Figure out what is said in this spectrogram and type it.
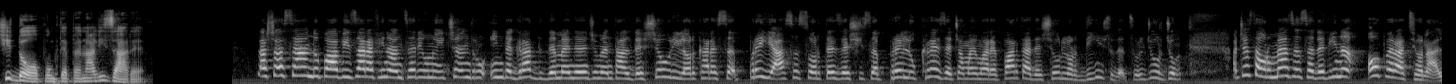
și 2 puncte penalizare. La șase ani după avizarea finanțării unui centru integrat de management al deșeurilor care să preia, să sorteze și să prelucreze cea mai mare parte a deșeurilor din județul Giurgiu, acesta urmează să devină operațional.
